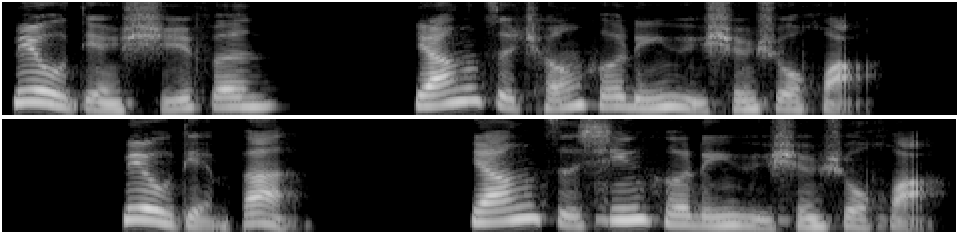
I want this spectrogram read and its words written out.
六点十分，杨子成和林雨生说话。六点半，杨子欣和林雨生说话。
